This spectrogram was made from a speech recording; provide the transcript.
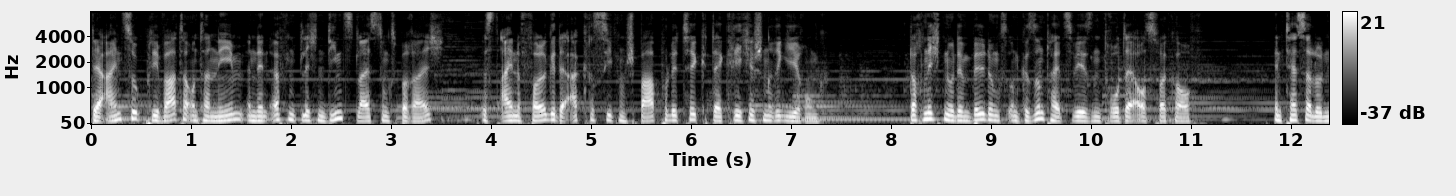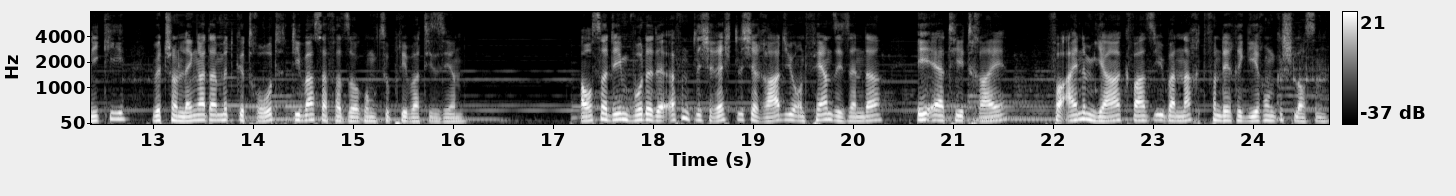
Der Einzug privater Unternehmen in den öffentlichen Dienstleistungsbereich ist eine Folge der aggressiven Sparpolitik der griechischen Regierung. Doch nicht nur dem Bildungs- und Gesundheitswesen droht der Ausverkauf. In Thessaloniki wird schon länger damit gedroht, die Wasserversorgung zu privatisieren. Außerdem wurde der öffentlich-rechtliche Radio- und Fernsehsender ERT3 vor einem Jahr quasi über Nacht von der Regierung geschlossen.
